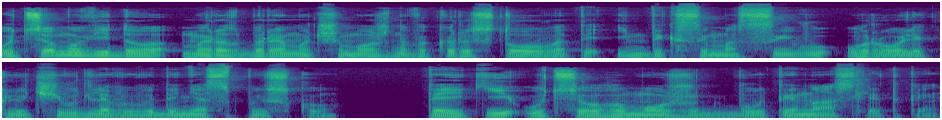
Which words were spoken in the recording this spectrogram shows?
У цьому відео ми розберемо, чи можна використовувати індекси масиву у ролі ключів для виведення списку, та які у цього можуть бути наслідки.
